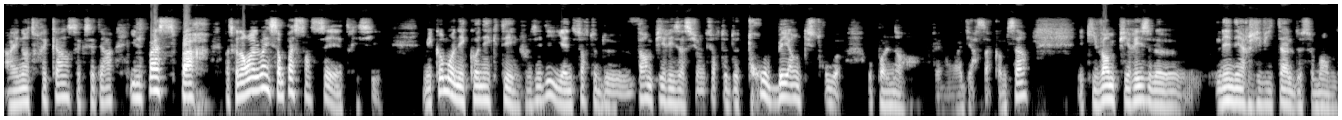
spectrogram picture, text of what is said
À une autre fréquence, etc. Ils passent par parce que normalement ils sont pas censés être ici. Mais comme on est connecté, je vous ai dit, il y a une sorte de vampirisation, une sorte de trou béant qui se trouve au pôle Nord, on va dire ça comme ça, et qui vampirise l'énergie vitale de ce monde.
